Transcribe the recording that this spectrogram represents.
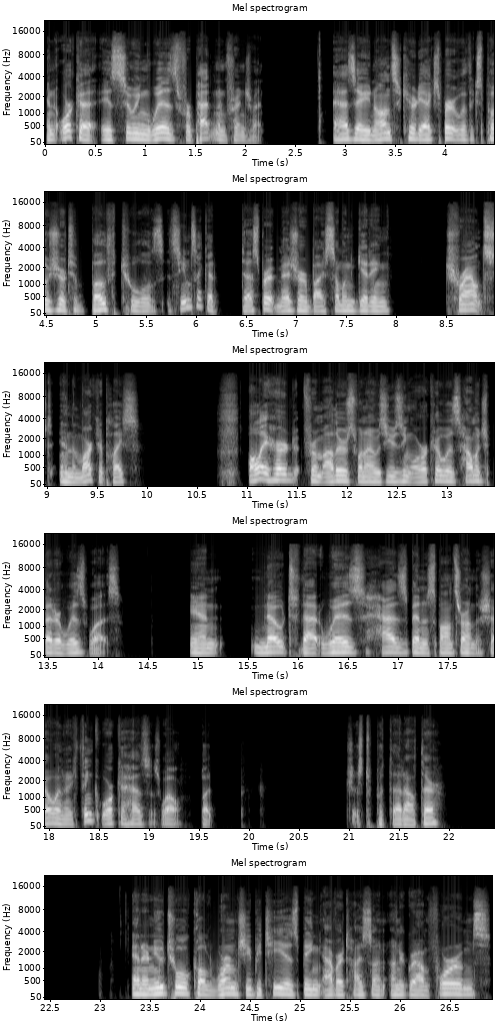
And Orca is suing Wiz for patent infringement. As a non security expert with exposure to both tools, it seems like a desperate measure by someone getting trounced in the marketplace. All I heard from others when I was using Orca was how much better Wiz was. And note that Wiz has been a sponsor on the show, and I think Orca has as well, but just to put that out there. And a new tool called Worm GPT is being advertised on underground forums,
